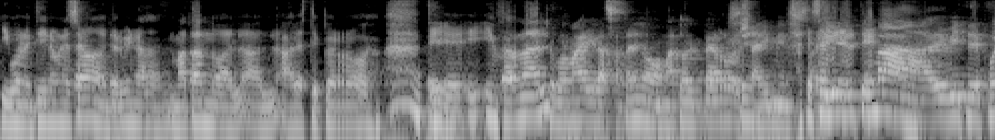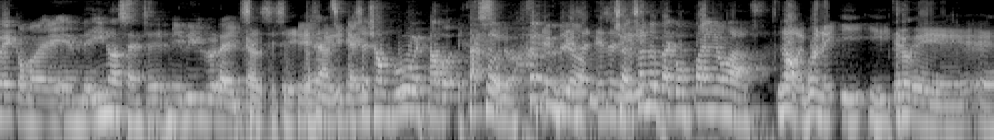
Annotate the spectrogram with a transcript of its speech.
y bueno, tiene una escena donde termina matando al, al, a este perro eh, eh, infernal. por más que era satánico, mató al perro y ahí me. el, tema, eh, viste, fue como en The Innocent, es mi deal breaker. Sí, sí, sí. así que ahí John Woo está, solo. ya, no te acompaño más. No, bueno, y, creo que.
